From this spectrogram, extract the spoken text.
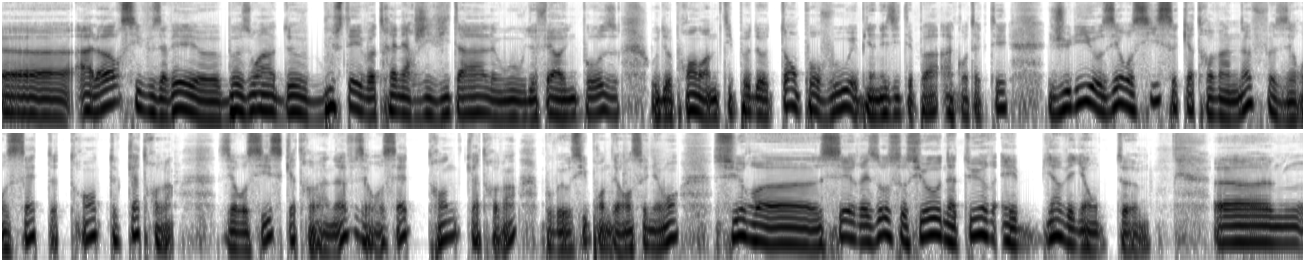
Euh, alors, si vous avez euh, besoin de booster votre énergie vitale ou de faire une pause ou de prendre un petit peu de temps pour vous, eh bien, n'hésitez pas à contacter Julie au 06 89 07 30 80. 06 89 07 30 80. Vous pouvez aussi prendre des renseignements sur euh, ces réseaux sociaux Nature et Bienveillante. Euh,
